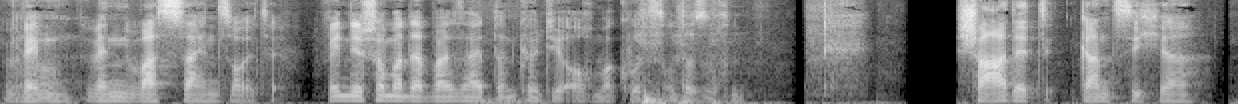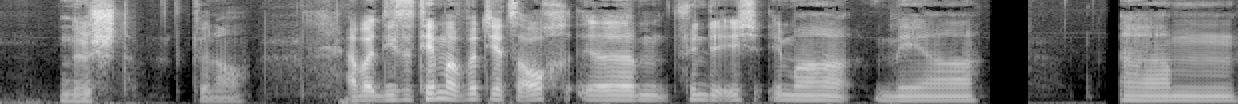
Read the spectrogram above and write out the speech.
genau. wenn, wenn was sein sollte. Wenn ihr schon mal dabei seid, dann könnt ihr auch mal kurz untersuchen. Schadet ganz sicher nichts. Genau. Aber dieses Thema wird jetzt auch, ähm, finde ich, immer mehr, ähm,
